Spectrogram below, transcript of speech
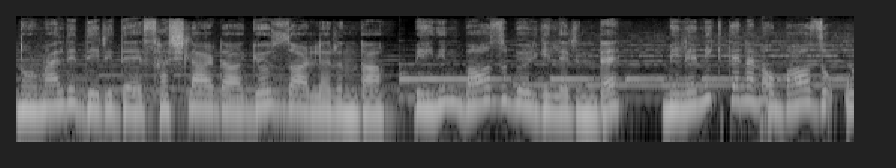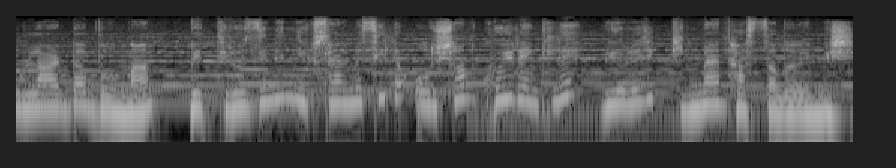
Normalde deride, saçlarda, göz zarlarında, beynin bazı bölgelerinde melanik denen o bazı urlarda bulunan ve tirozinin yükselmesiyle oluşan koyu renkli biyolojik pigment hastalığıymış.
